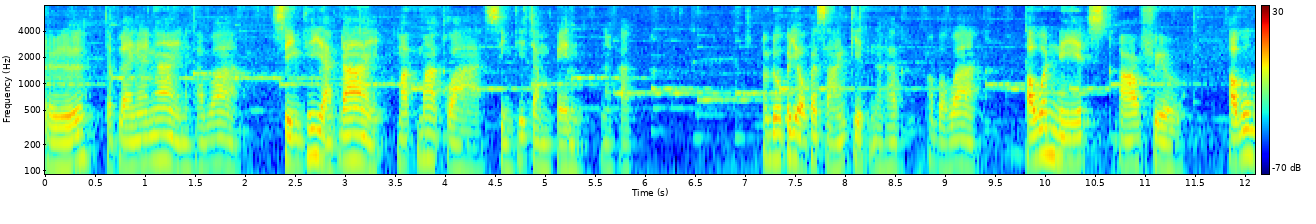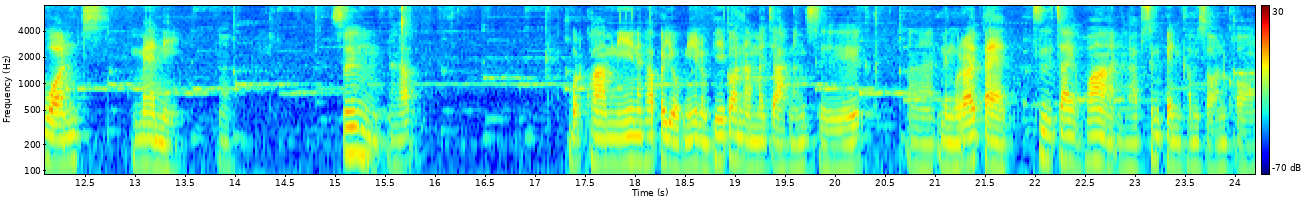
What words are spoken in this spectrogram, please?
หรือจะแปลง่าย ๆนะครับว่า สิ่งที่อยากได้มักมากกว่าสิ่งที่จำเป็นนะครับลองดูประโยคภาษาอังกฤษนะครับเขาบอกว่า our needs are few our wants many นะซึ่งนะครับ บทความนี้นะครับประโยคนี้หลวงพี่ก็นำมาจากหนังสืออ่า108ซื่อใจฮว่านะครับ ซึ่งเป็นคำสอนของ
